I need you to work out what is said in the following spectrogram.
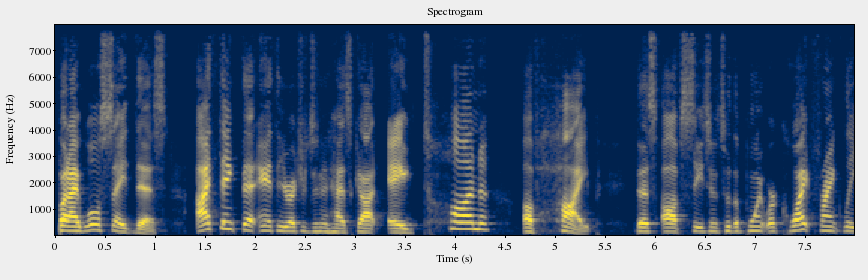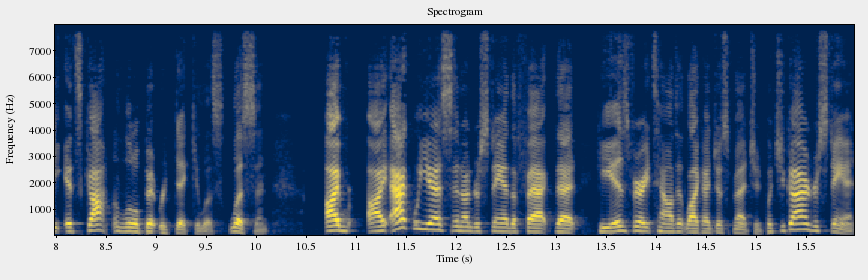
But I will say this I think that Anthony Richardson has got a ton of hype this offseason to the point where, quite frankly, it's gotten a little bit ridiculous. Listen, I I acquiesce and understand the fact that he is very talented, like I just mentioned. But you gotta understand,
